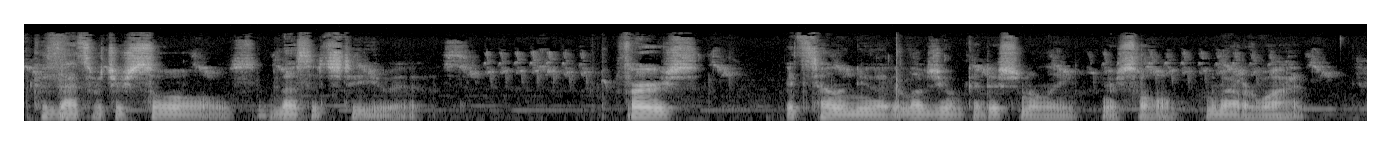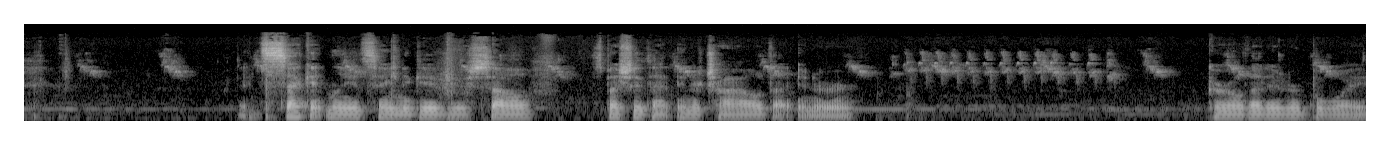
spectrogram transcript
Because that's what your soul's message to you is. First, it's telling you that it loves you unconditionally, your soul, no matter what. And secondly, it's saying to give yourself, especially that inner child, that inner girl, that inner boy,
